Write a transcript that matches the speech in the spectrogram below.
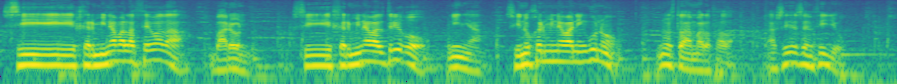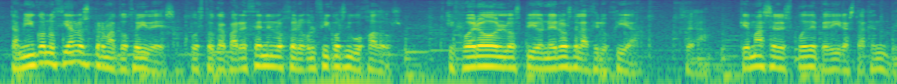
Si germinaba la cebada, varón. Si germinaba el trigo, niña. Si no germinaba ninguno, no estaba embarazada. Así de sencillo. También conocían los espermatozoides, puesto que aparecen en los jeroglíficos dibujados, y fueron los pioneros de la cirugía. O sea, ¿qué más se les puede pedir a esta gente?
